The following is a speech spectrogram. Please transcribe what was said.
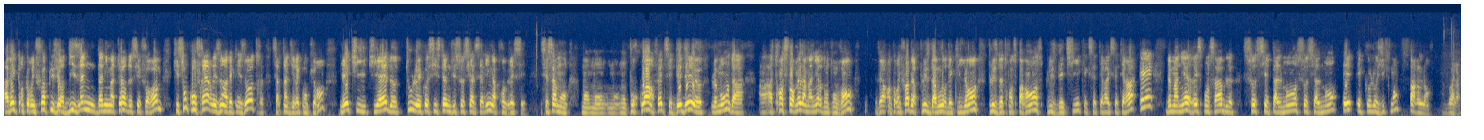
avec encore une fois plusieurs dizaines d'animateurs de ces forums qui sont confrères les uns avec les autres, certains diraient concurrents, mais qui, aident tout l'écosystème du social selling à progresser. C'est ça mon, mon, pourquoi, en fait, c'est d'aider euh, le monde à, à, transformer la manière dont on vend encore une fois, vers plus d'amour des clients, plus de transparence, plus d'éthique, etc., etc., et de manière responsable sociétalement, socialement et écologiquement parlant. Voilà.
